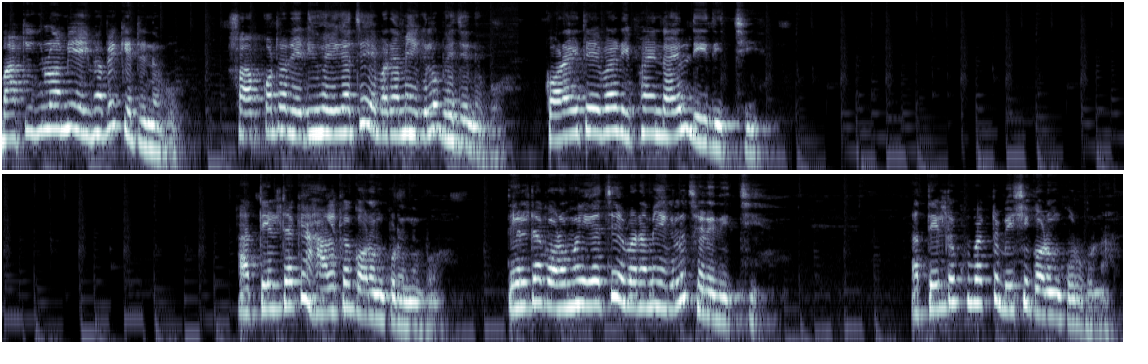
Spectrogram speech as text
বাকিগুলো আমি এইভাবে কেটে নেব। সব কটা রেডি হয়ে গেছে, এবার আমি এগুলো ভেজে নেব। কড়াইতে এবার রিফাইন্ড অয়েল দিয়ে দিচ্ছি। আর তেলটাকে হালকা গরম করে নেব। তেলটা গরম হয়ে গেছে, এবার আমি এগুলো ছেড়ে দিচ্ছি। আর তেলটা খুব একটা বেশি গরম করব না।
